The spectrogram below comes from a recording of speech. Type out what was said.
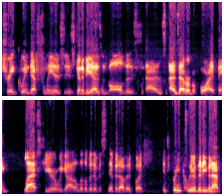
Trey Quinn definitely is is going to be as involved as as as ever before. I think last year we got a little bit of a snippet of it, but it's pretty clear that even after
